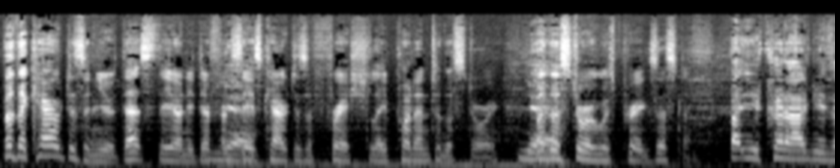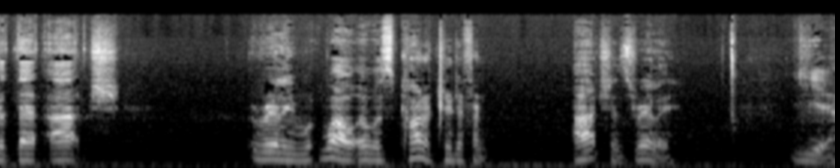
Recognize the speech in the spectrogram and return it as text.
But the characters are new. That's the only difference. Yeah. These characters are freshly put into the story. Yeah. But the story was pre-existing. But you could argue that that arch really, well, it was kind of two different arches, really. Yeah.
